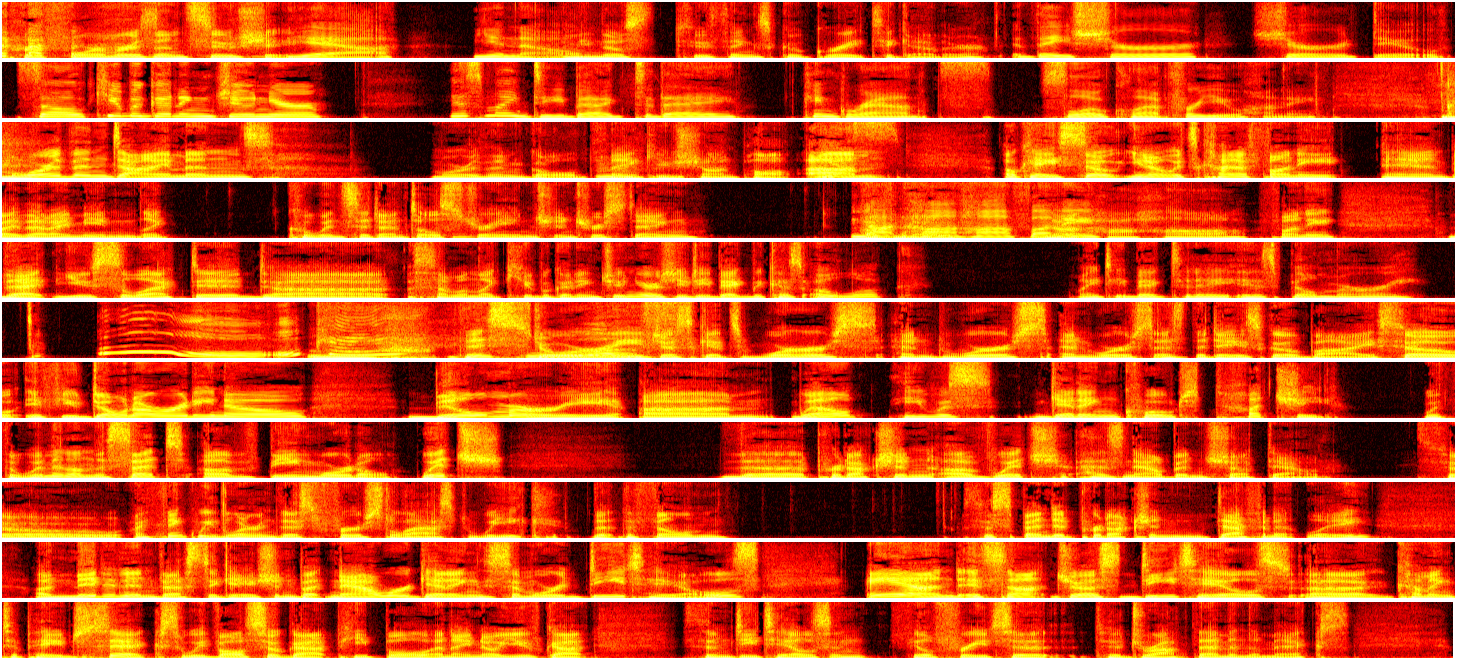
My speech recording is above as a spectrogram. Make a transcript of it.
Performers and sushi. Yeah, you know, I mean, those two things go great together. they sure, sure do. So, Cuba Gooding Jr. is my D bag today. Congrats. Slow clap for you, honey. More than diamonds, more than gold. Thank you, Sean Paul. Um, Mm-hmm. Yes. Okay, so you know it's kind of funny, and by that I mean like coincidental, strange, interesting, not ha ha funny. Not ha ha funny. That you selected uh, someone like Cuba Gooding Jr. as your D bag because oh look, my D bag today is Bill Murray. Oh, okay. Ooh, this story Woof. just gets worse and worse and worse as the days go by. So, if you don't already know, Bill Murray, um, well, he was getting, quote, touchy with the women on the set of Being Mortal, which the production of which has now been shut down. So, I think we learned this first last week that the film suspended production definitely amid an investigation, but now we're getting some more details. And it's not just details uh, coming to page six. We've also got people, and I know you've got some details, and feel free to to drop them in the mix.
